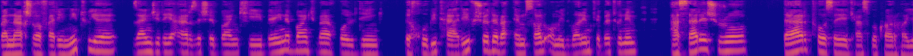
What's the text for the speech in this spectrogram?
و نقش آفرینی توی زنجیره ارزش بانکی بین بانک و هلدینگ به خوبی تعریف شده و امسال امیدواریم که بتونیم اثرش رو در توسعه کسب و کارهای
